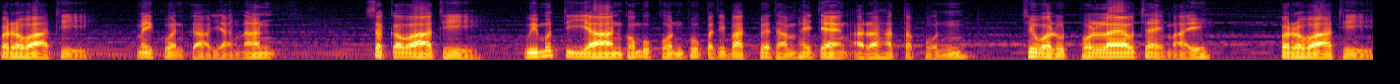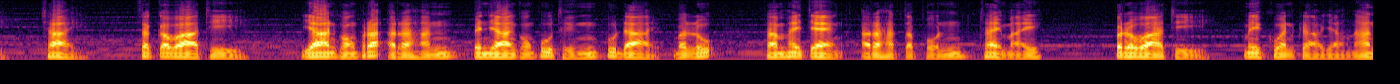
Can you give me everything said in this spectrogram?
ปรวาทีไม่ควรกล่าวอย่างนั้น สกวาทีวิมุตติญาณของบุคคลผู้ปฏิบัติเพื่อทำให้แจ้งอรหัตผล ชื่อว่าหลุดพ้นแล้วใช่ไหม ปรวาที ใช่สกวาทีญาณของพระอรหันต์เป็นญาณของผู้ถึงผู้ได้บรรลุ ทำให้แจ้งอรหัตผลใช่ไหม ปรวาทีไม่ควรกล่าวอย่างนั้น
